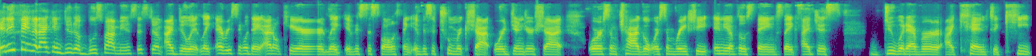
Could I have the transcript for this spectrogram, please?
anything that I can do to boost my immune system, I do it like every single day. I don't care like if it's the smallest thing, if it's a turmeric shot or a ginger shot or some chaga or some reishi, any of those things. Like I just do whatever I can to keep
